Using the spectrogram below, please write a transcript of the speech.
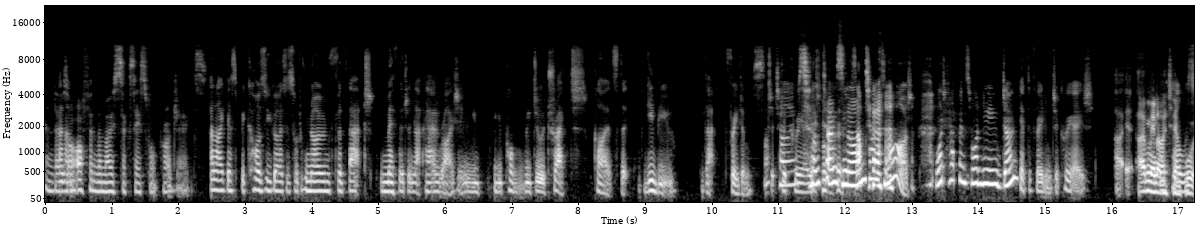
And those And are I'm- often the most successful projects. And I guess because you guys are sort of known for that method and that handwriting, you, you probably do attract clients that give you that freedom to, to Sometimes, create. sometimes not. Sometimes not. What happens when you don't get the freedom to create? I, I mean, Or I think we,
